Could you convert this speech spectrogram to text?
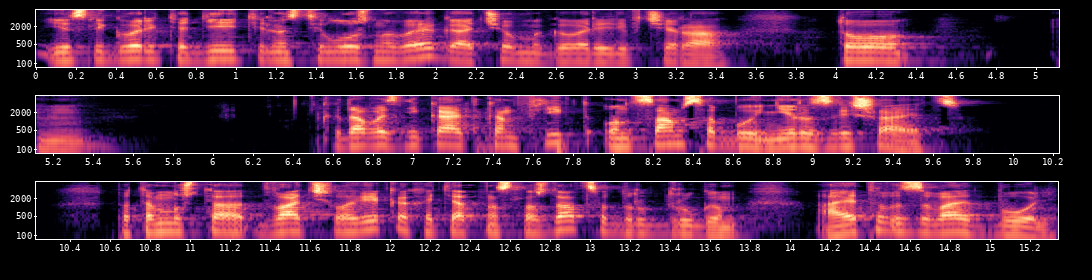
если говорить о деятельности ложного эго, о чем мы говорили вчера, то когда возникает конфликт, он сам собой не разрешается. Потому что два человека хотят наслаждаться друг другом, а это вызывает боль.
